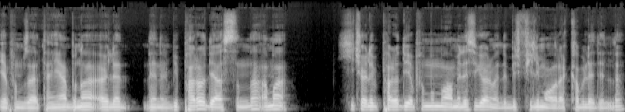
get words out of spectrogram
yapım zaten ya buna öyle denir. Bir parodi aslında ama hiç öyle bir parodi yapımı muamelesi görmedi. Bir film olarak kabul edildi.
